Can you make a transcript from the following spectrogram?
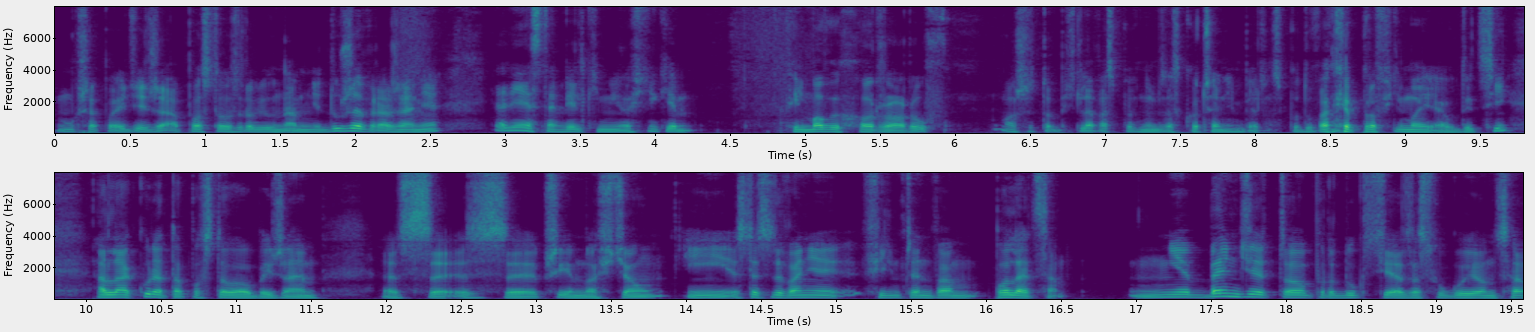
Muszę powiedzieć, że Apostoł zrobił na mnie duże wrażenie. Ja nie jestem wielkim miłośnikiem filmowych horrorów. Może to być dla Was pewnym zaskoczeniem, biorąc pod uwagę profil mojej audycji, ale akurat Apostoła obejrzałem z, z przyjemnością i zdecydowanie film ten Wam polecam. Nie będzie to produkcja zasługująca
